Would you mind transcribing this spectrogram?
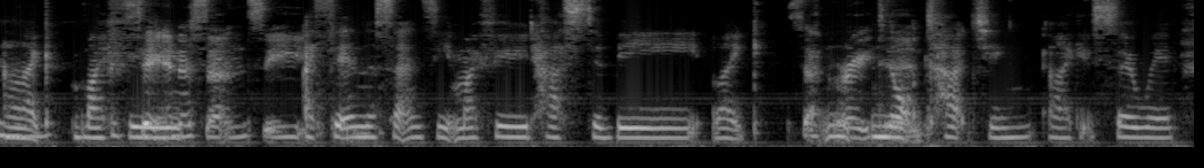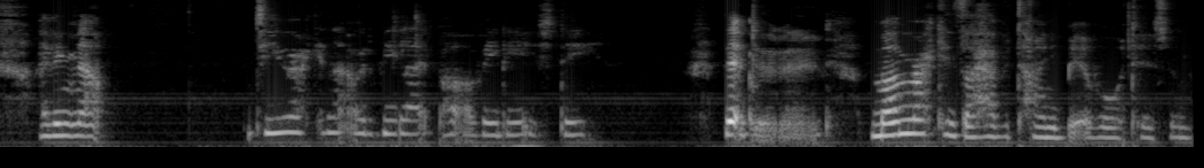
and like my food Mm. sit in a certain seat, I sit in a certain seat. My food has to be like separated. not touching. Like it's so weird. I think that. Do you reckon that would be like part of ADHD? I don't know. Mum reckons I have a tiny bit of autism.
